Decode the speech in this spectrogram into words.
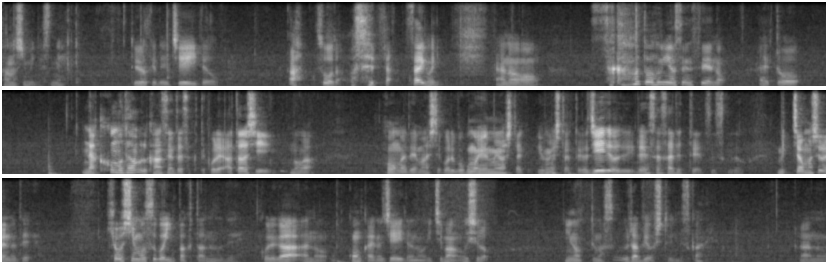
楽しみですね。というわけで J であ、そうだ、忘れてた。最後に、あの、坂本文夫先生の、えっ、と、泣く子も黙る感染対策ってこれ新しいのが本が出まして、これ僕も読みました、読みましたっていうか、j ドで連載されてたやつですけど、めっちゃ面白いので、表紙もすごいインパクトあるので、これがあの今回の j ドの一番後ろに載ってます。裏表紙というんですかね。あの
